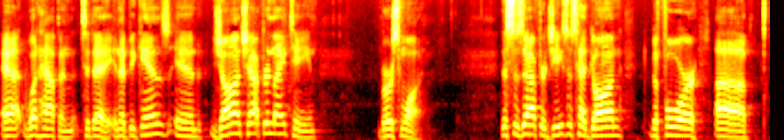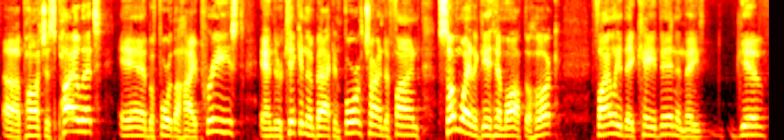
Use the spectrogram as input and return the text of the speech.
at what happened today. And it begins in John chapter 19, verse 1. This is after Jesus had gone before uh, uh, Pontius Pilate and before the high priest, and they're kicking him back and forth, trying to find some way to get him off the hook. Finally, they cave in and they give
